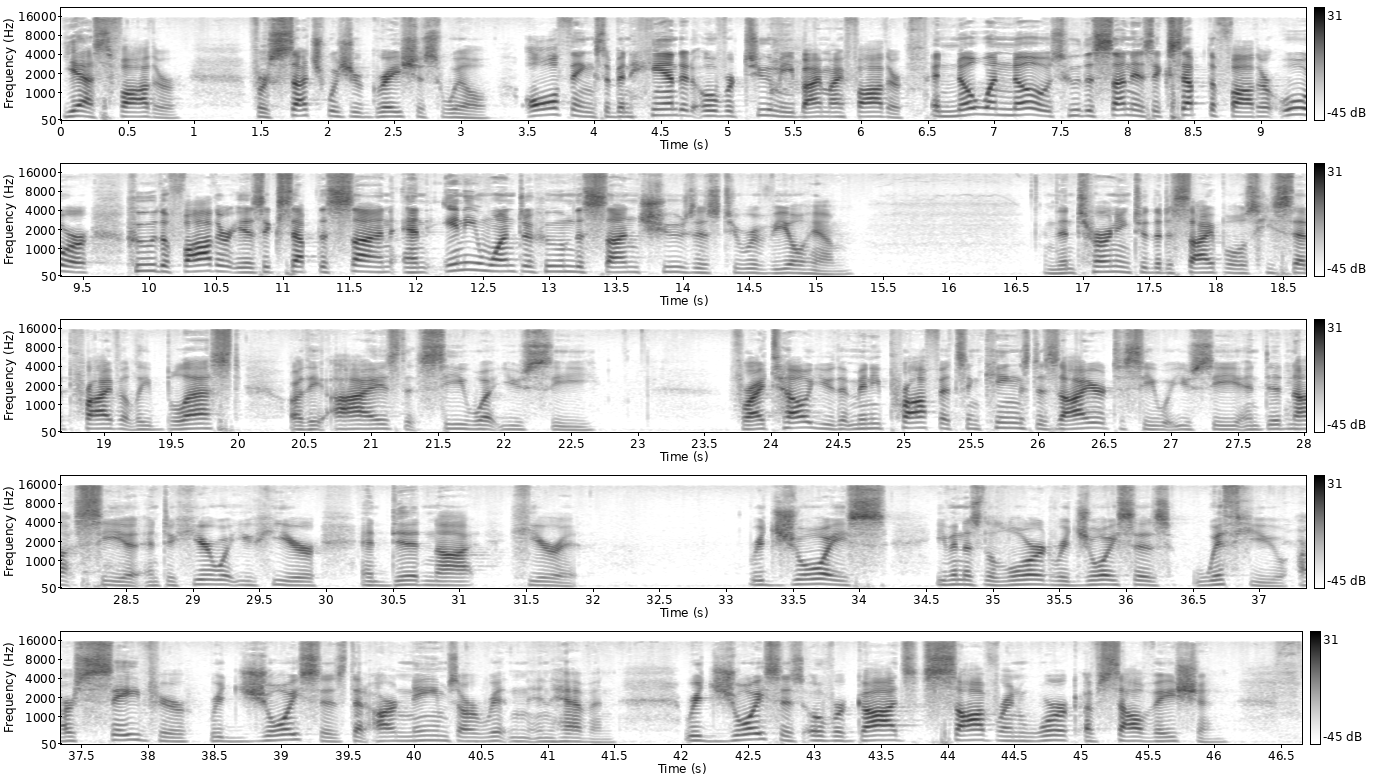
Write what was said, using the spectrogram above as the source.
Yes, Father, for such was your gracious will. All things have been handed over to me by my Father, and no one knows who the Son is except the Father, or who the Father is except the Son, and anyone to whom the Son chooses to reveal him. And then turning to the disciples, he said privately, Blessed are the eyes that see what you see. For I tell you that many prophets and kings desired to see what you see and did not see it, and to hear what you hear and did not hear it. Rejoice, even as the Lord rejoices with you. Our Savior rejoices that our names are written in heaven, rejoices over God's sovereign work of salvation.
